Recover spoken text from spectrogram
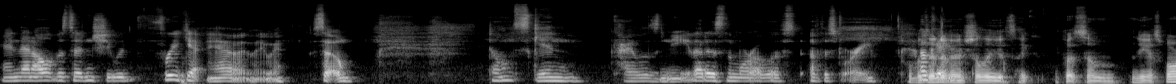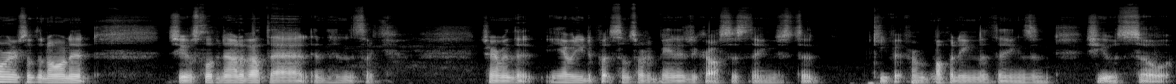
And then all of a sudden she would freak out. Yeah, anyway. So don't skin Kyla's knee. That is the moral of, of the story. Well, but then eventually it's like put some neosporin or something on it. She was flipping out about that, and then it's like determined that yeah, we need to put some sort of bandage across this thing just to keep it from bumping into things. And she was so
